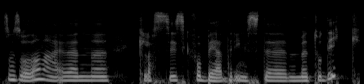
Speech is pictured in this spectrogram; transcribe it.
som sådan er jo en eh, klassisk forbedringsmetodikk.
